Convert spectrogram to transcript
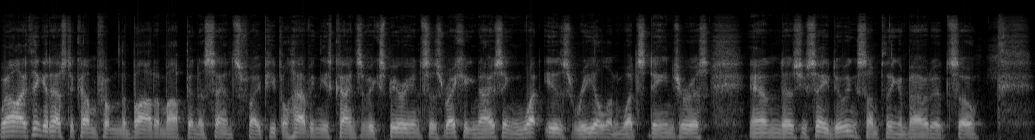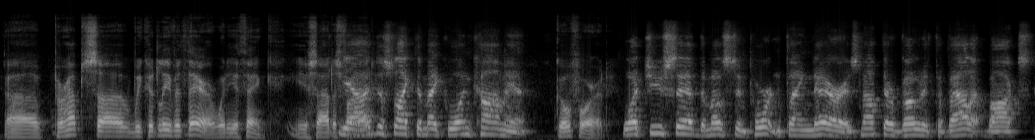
Well, I think it has to come from the bottom up in a sense, by people having these kinds of experiences, recognizing what is real and what's dangerous, and as you say, doing something about it. So uh, perhaps uh, we could leave it there. What do you think? You satisfied? Yeah, I'd just like to make one comment. Go for it. What you said, the most important thing there is not their vote at the ballot box,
